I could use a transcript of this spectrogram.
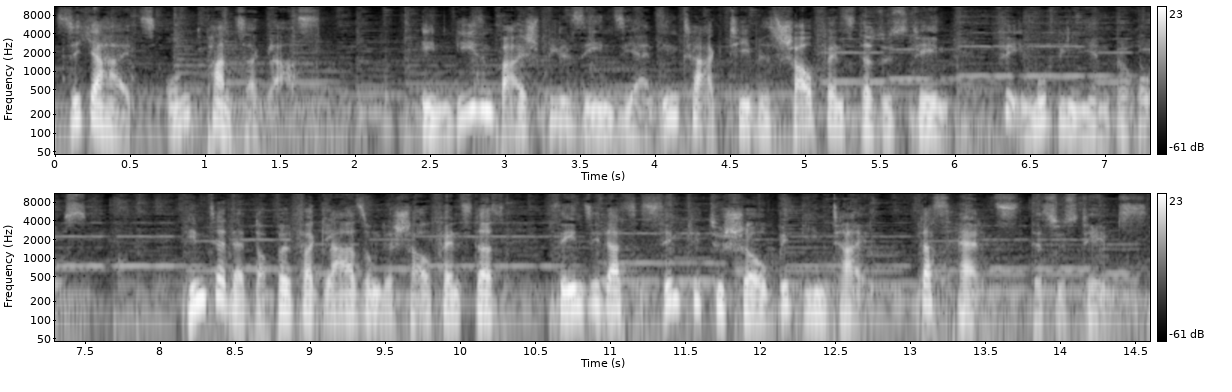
Sicherheits- und Panzerglas. In diesem Beispiel sehen Sie ein interaktives Schaufenstersystem für Immobilienbüros. Hinter der Doppelverglasung des Schaufensters sehen Sie das Simply to Show Bedienteil, das Herz des Systems.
